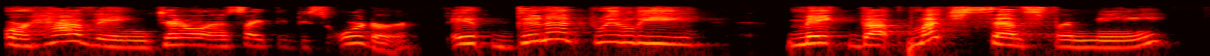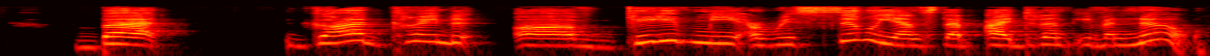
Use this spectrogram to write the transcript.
or having general anxiety disorder, it didn't really make that much sense for me, but God kind of gave me a resilience that I didn't even know.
